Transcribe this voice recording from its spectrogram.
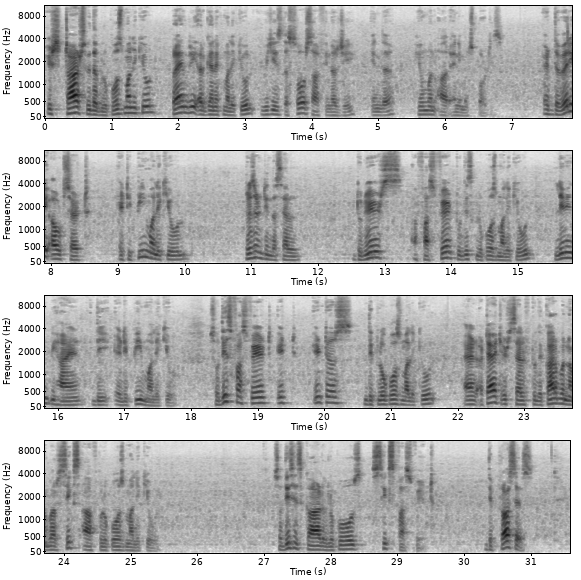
It starts with the glucose molecule, primary organic molecule which is the source of energy in the human or animal's bodies. At the very outset, ATP molecule present in the cell donates a phosphate to this glucose molecule leaving behind the ADP molecule. So this phosphate it enters the glucose molecule and attach itself to the carbon number 6 of glucose molecule. So this is called glucose 6 phosphate. The process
